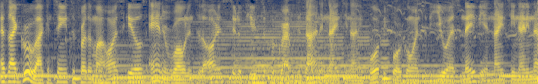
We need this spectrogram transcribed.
As I grew, I continued to further my art skills and enrolled into the Art Institute of Houston for graphic design in 1994 before going to the U.S. Navy in 1999,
